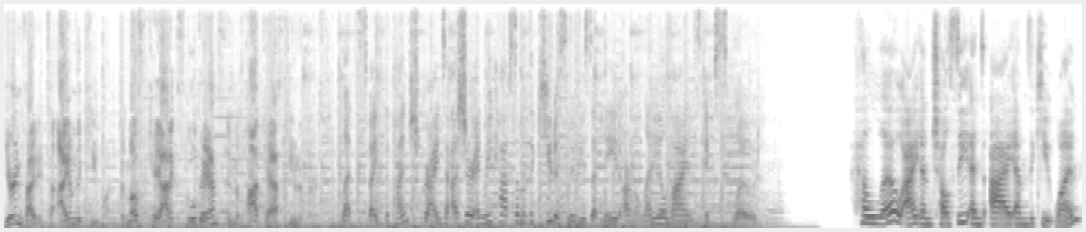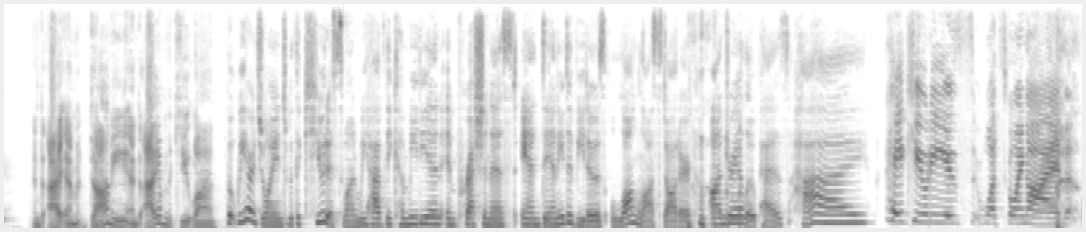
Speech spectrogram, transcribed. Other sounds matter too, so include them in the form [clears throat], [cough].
You're invited to I Am the Cute One, the most chaotic school dance in the podcast universe. Let's spike the punch, grind to usher, and recap some of the cutest movies that made our millennial minds explode. Hello, I am Chelsea, and I am the cute one. And I am Donnie, and I am the cute one. But we are joined with the cutest one. We have the comedian, impressionist, and Danny DeVito's long lost daughter, [laughs] Andrea Lopez. Hi. Hey, cuties, what's going on? [laughs]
